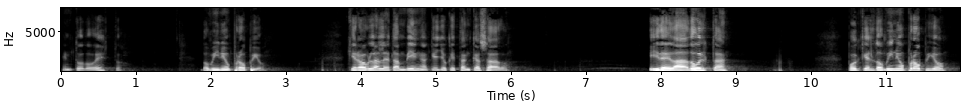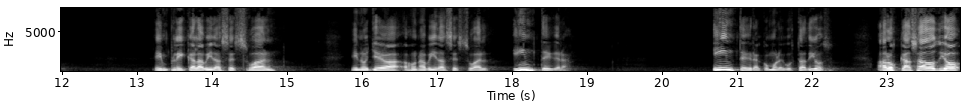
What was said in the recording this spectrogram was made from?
En todo esto. Dominio propio. Quiero hablarle también a aquellos que están casados y de edad adulta, porque el dominio propio implica la vida sexual y nos lleva a una vida sexual íntegra. Íntegra como le gusta a Dios. A los casados Dios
